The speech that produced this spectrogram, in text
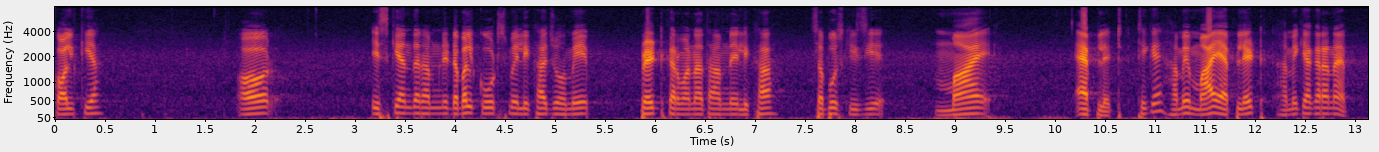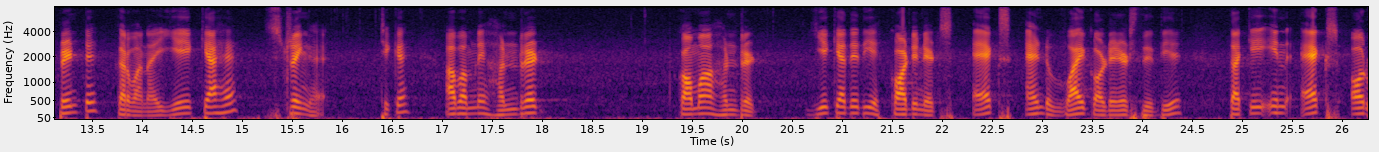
कॉल किया। और इसके अंदर हमने डबल कोट्स में लिखा जो हमें प्रिंट करवाना था हमने लिखा सपोज़ कीजिए माई एपलेट ठीक है? हमें माई एपलेट हमें क्या कराना है? प्रिंट करवाना है। ये क्या है? स्ट्रिंग है ठीक है? अब हमने हंड्रेड कॉमा हंड्रेड, ये क्या दे दिए? Coordinates X and Y coordinates दे दिए, ताकि इन एक्स और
